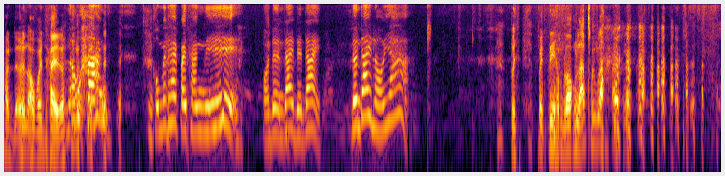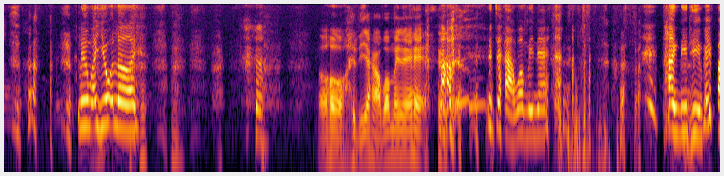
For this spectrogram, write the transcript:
พอเดินออกไปได้แล้ว ระวังเขาไม่ได้ไปทางนี้อ๋อเดินได้เดินได้ เดินได้เหรอย่าไปไปเตรียมรองรับข้างล่าง ลืมอายุเลย โอ้ยเดียวหาว่าไม่แน่ จะหาว่าไม่แน่ ทางดีๆไม่ไป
